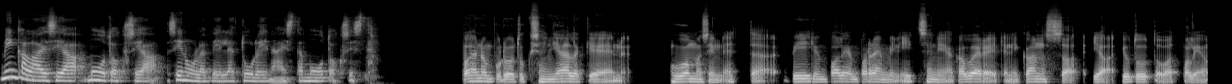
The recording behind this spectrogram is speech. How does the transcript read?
Minkälaisia muutoksia sinulle, Ville, tuli näistä muutoksista? Painonpudotuksen jälkeen huomasin, että viihdyn paljon paremmin itseni ja kavereideni kanssa ja jutut ovat paljon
